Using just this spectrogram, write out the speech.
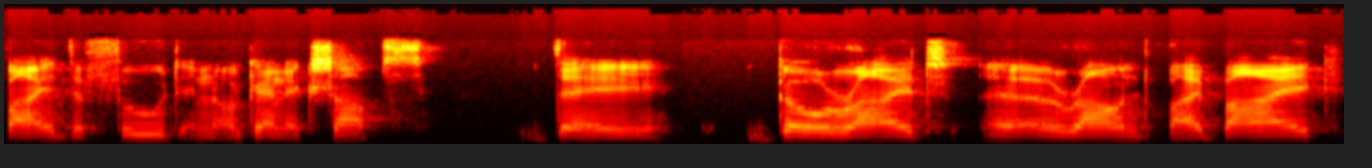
buy the food in organic shops. They go ride uh, around by bike.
